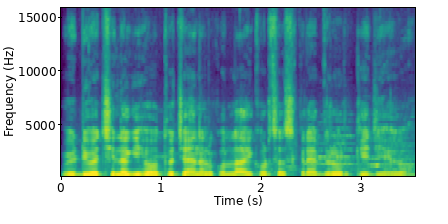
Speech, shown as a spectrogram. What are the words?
ویڈیو اچھی لگی ہو تو چینل کو لائک اور سبسکرائب ضرور کیجیے گا۔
